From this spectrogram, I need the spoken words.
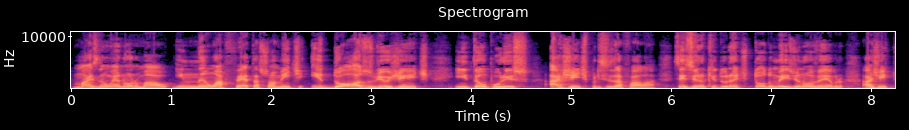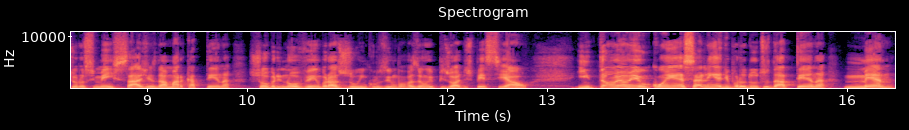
mas não é normal e não afeta somente idosos, viu, gente? Então, por isso, a gente precisa falar. Vocês viram que durante todo o mês de novembro a gente trouxe mensagens da marca Atena sobre Novembro Azul, inclusive para fazer um episódio especial. Então, meu amigo, conheça a linha de produtos da Atena Men,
